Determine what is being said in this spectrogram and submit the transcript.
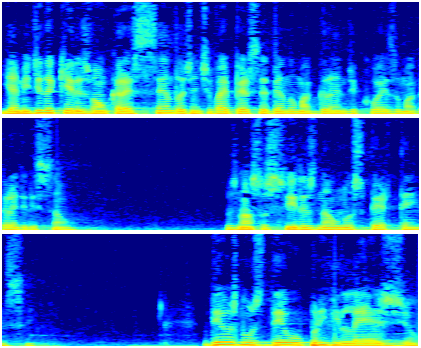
e à medida que eles vão crescendo, a gente vai percebendo uma grande coisa, uma grande lição. Os nossos filhos não nos pertencem. Deus nos deu o privilégio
